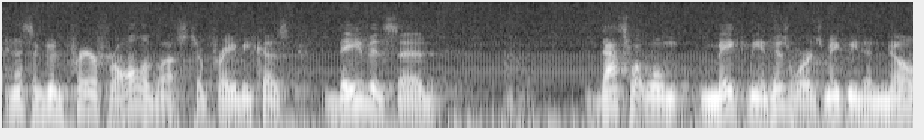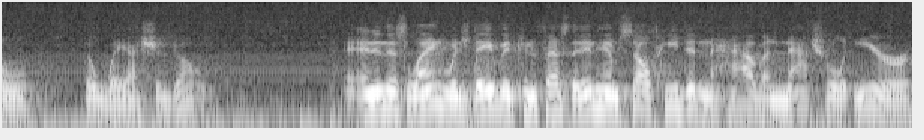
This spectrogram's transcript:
And that's a good prayer for all of us to pray because David said, uh, That's what will make me, in his words, make me to know the way I should go. And in this language, David confessed that in himself he didn't have a natural ear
